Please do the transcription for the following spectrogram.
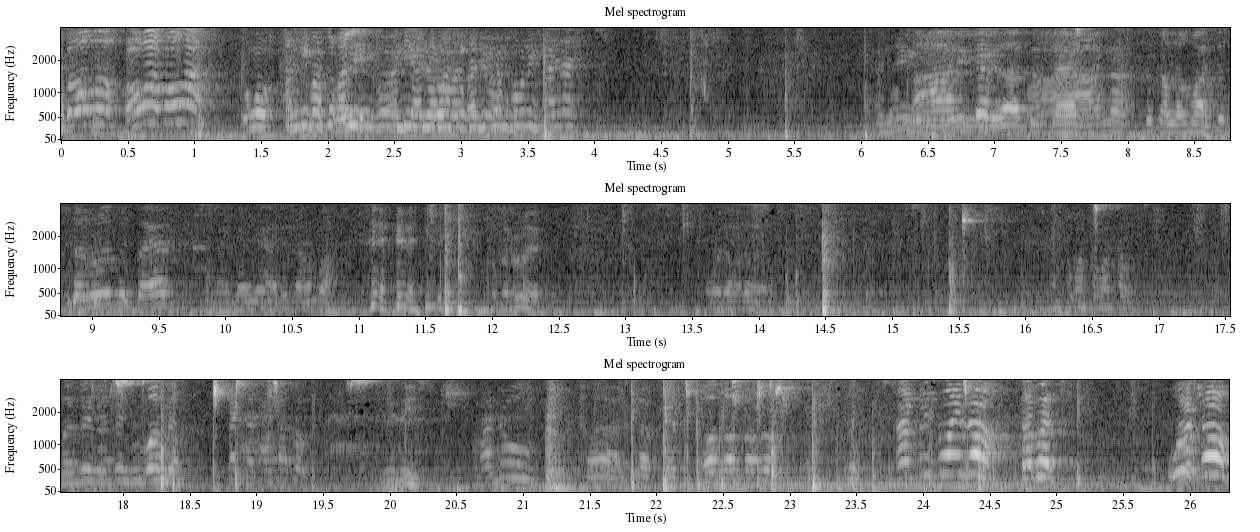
Bawa. Tunggu, Andi masuk, Andi. Andi, Andi masuk, Andi kan Ah, gila tuh Ted. Itu kalau masuk seru tuh Ted. Tenaganya ditambah. Tuker dulu ya. Masuk, masuk, masuk. Bantuin, bantuin. Gua ambil. Tek, satu, satu. Aduh. Mantap Ted. Oh, oh. Ah, three point dong. Sabar. Masuk.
